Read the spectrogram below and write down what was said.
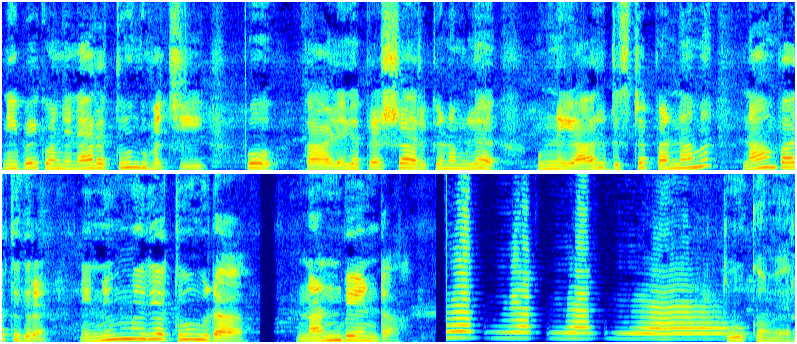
நீ போய் கொஞ்ச நேரம் தூங்கு மச்சி. போ. காலையில் ஃப்ரெஷ்ஷாக இருக்கணும்ல. உன்னை யாரும் டிஸ்டர்ப் பண்ணாமல் நான் பார்த்துக்கிறேன் நீ நிம்மதியாக தூங்குடா. நண்பேண்டா. தூக்கம் வேற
